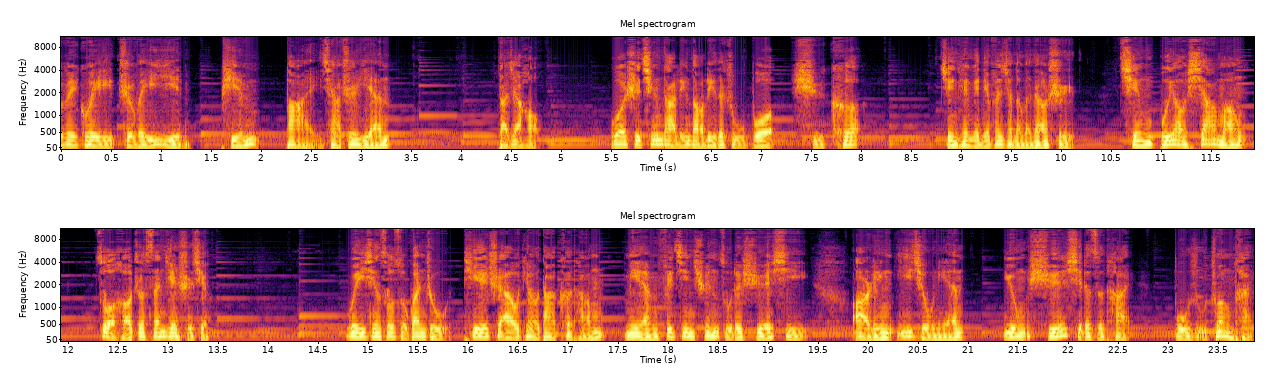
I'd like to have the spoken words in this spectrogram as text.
为贵，知为引，品百家之言。大家好，我是清大领导力的主播许科。今天给您分享的文章是，请不要瞎忙，做好这三件事情。微信搜索关注 T H L 调大课堂，免费进群组的学习。二零一九年，用学习的姿态步入状态。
